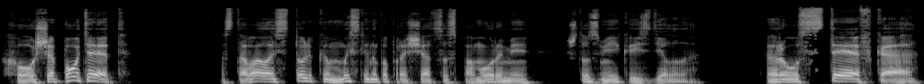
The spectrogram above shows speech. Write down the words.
«Хоше путет!» Оставалось только мысленно попрощаться с поморами, что змейка и сделала. «Рустевка!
